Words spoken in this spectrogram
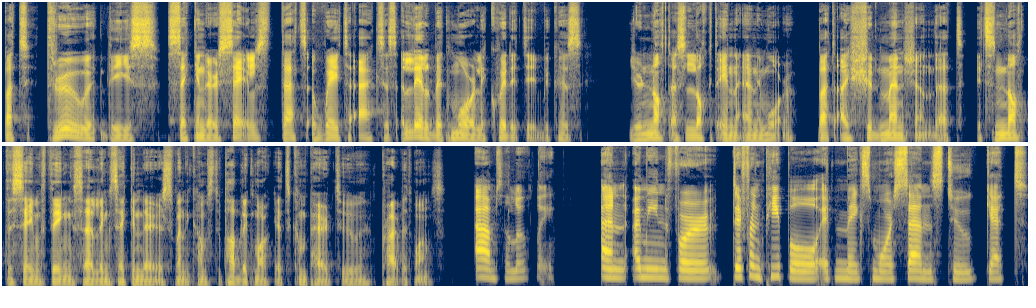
But through these secondary sales, that's a way to access a little bit more liquidity because you're not as locked in anymore. But I should mention that it's not the same thing selling secondaries when it comes to public markets compared to private ones. Absolutely. And I mean, for different people, it makes more sense to get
